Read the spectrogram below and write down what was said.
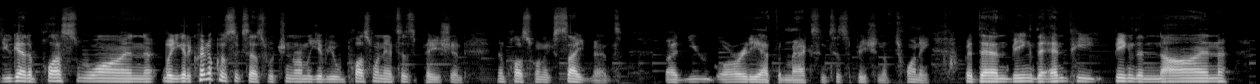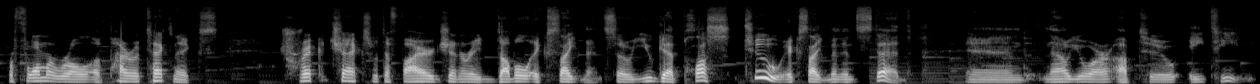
you get a plus one. Well, you get a critical success, which normally give you plus one anticipation and plus one excitement. But you already at the max anticipation of twenty. But then, being the NP, being the non-performer role of pyrotechnics, trick checks with the fire generate double excitement. So you get plus two excitement instead, and now you are up to eighteen.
